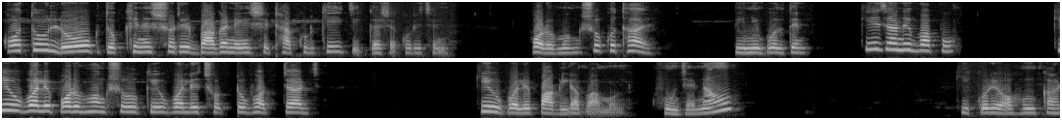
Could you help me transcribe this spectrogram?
কত লোক দক্ষিণেশ্বরের বাগানে এসে ঠাকুরকেই জিজ্ঞাসা করেছেন পরমংশ কোথায়? তিনি বলতেন, কে জানে বাপু, কেউ বলে পরমহংস, কেউ বলে ছোট্ট ভট্টাচার্য, কেউ বলে পাগলা বামন, খুঁজে নাও। কি করে অহংকার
